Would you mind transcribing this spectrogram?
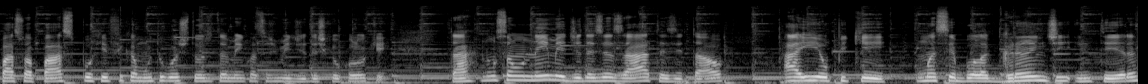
passo a passo porque fica muito gostoso também com essas medidas que eu coloquei, tá? Não são nem medidas exatas e tal. Aí eu piquei uma cebola grande inteira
